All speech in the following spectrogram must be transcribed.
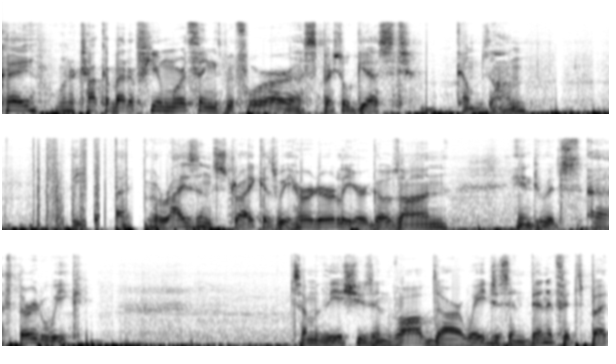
Okay, I want to talk about a few more things before our uh, special guest comes on. The uh, Verizon strike, as we heard earlier, goes on into its uh, third week. Some of the issues involved are wages and benefits, but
